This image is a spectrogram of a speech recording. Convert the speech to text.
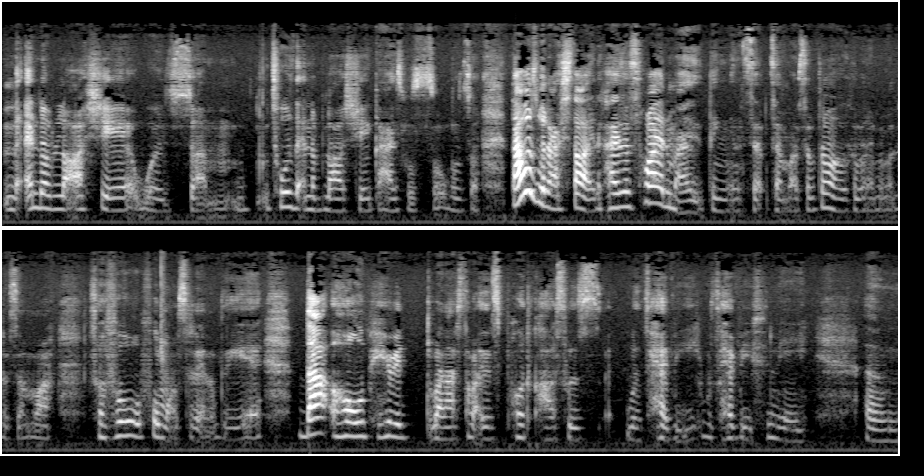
the end of last year was um towards the end of last year guys was was uh, that was when I started guys. I started my thing in September. September October November December. So four four months to the end of the year. That whole period when I started this podcast was was heavy it was heavy for me. Um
